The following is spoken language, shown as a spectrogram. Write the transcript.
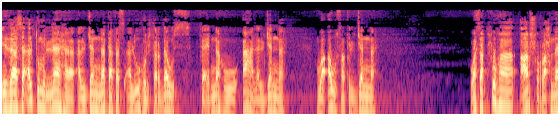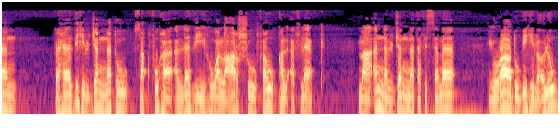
إذا سألتم الله الجنة فاسألوه الفردوس فإنه أعلى الجنة وأوسط الجنة وسقفها عرش الرحمن فهذه الجنة سقفها الذي هو العرش فوق الأفلاك. مع أن الجنة في السماء يراد به العلو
